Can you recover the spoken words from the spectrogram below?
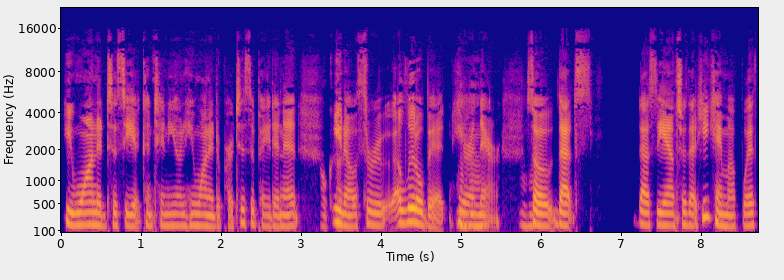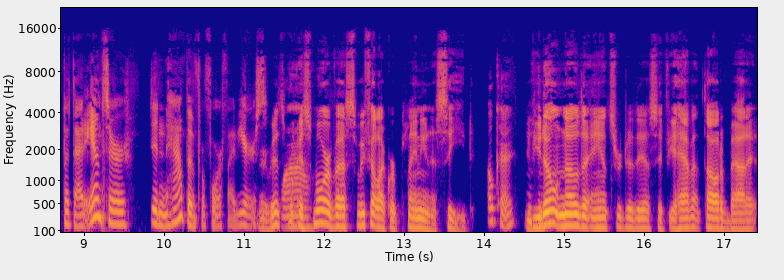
he wanted to see it continue, and he wanted to participate in it, okay. you know, through a little bit here mm-hmm. and there. Mm-hmm. So that's that's the answer that he came up with, but that answer didn't happen for four or five years. It's, wow. it's more of us. We feel like we're planting a seed. Okay. If mm-hmm. you don't know the answer to this, if you haven't thought about it,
